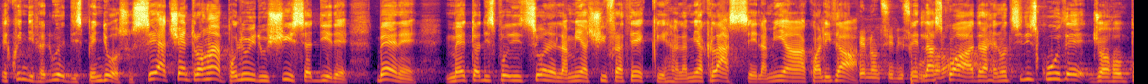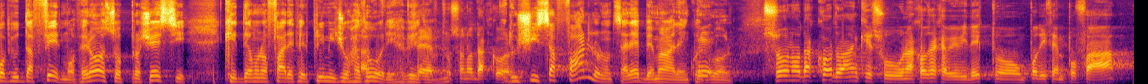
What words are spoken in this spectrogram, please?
e quindi per lui è dispendioso. Se a centrocampo lui riuscisse a dire bene, metto a disposizione la mia mia cifra tecnica, la mia classe, la mia qualità per la squadra che non si discute, gioco un po' più da fermo, però sono processi che devono fare per primi i giocatori, certo, certo sono d'accordo. Riuscisse a farlo non sarebbe male in quel e ruolo. Sono d'accordo anche su una cosa che avevi detto un po' di tempo fa,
